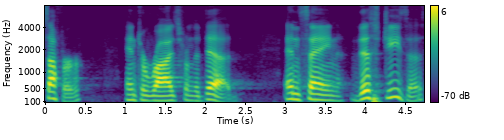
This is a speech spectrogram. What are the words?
suffer and to rise from the dead, and saying, This Jesus,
